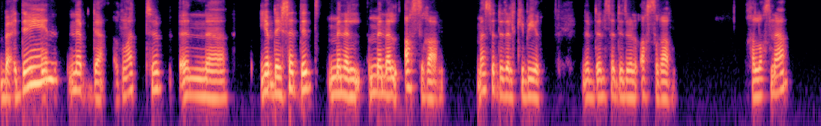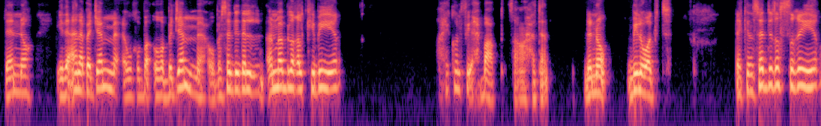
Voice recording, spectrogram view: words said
بعدين نبدأ نرتب أن يبدأ يسدد من. من الأصغر. ما نسدد الكبير. نبدأ نسدد من الأصغر. خلصنا؟ لأنه إذا أنا بجمع وبجمع وبسدد المبلغ الكبير راح يكون في إحباط صراحة لأنه بالوقت. لكن سدد الصغير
